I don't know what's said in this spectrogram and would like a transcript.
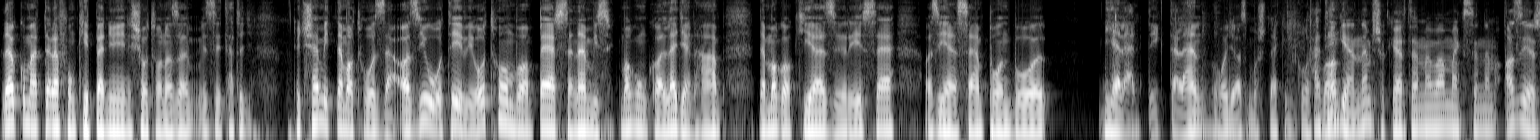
de akkor már telefonképernyőjén is ott van az a, tehát hogy, hogy semmit nem ad hozzá. Az jó, a tévé otthon van, persze nem viszük magunkkal, legyen hub, de maga a kijelző része az ilyen szempontból jelentéktelen, hogy az most nekünk ott hát van. Hát igen, nem sok értelme van, meg szerintem azért,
